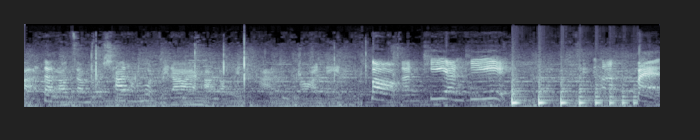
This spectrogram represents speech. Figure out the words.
อะแต่เราจำรสชาติทั้งหมดไม่ได้ค่ะเราไปหาดูเนาะอันนี้ต่อกันที่อันที่แปด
